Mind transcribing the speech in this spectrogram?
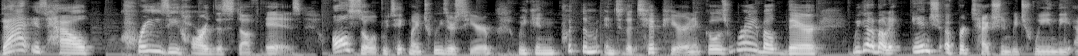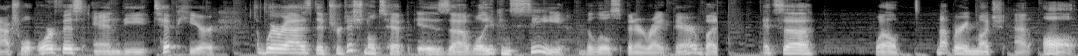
That is how crazy hard this stuff is. Also, if we take my tweezers here, we can put them into the tip here and it goes right about there. We got about an inch of protection between the actual orifice and the tip here. Whereas the traditional tip is, uh, well, you can see the little spinner right there, but it's, uh, well, not very much at all,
